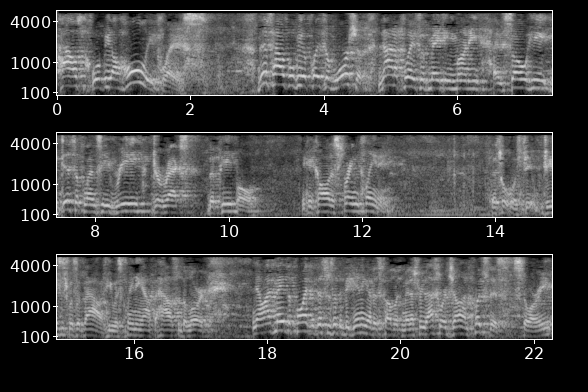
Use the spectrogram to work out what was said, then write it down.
house will be a holy place. This house will be a place of worship, not a place of making money. And so he disciplines, he redirects the people. You could call it a spring cleaning. That's what was Jesus was about. He was cleaning out the house of the Lord. Now, I've made the point that this was at the beginning of his public ministry. That's where John puts this story.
